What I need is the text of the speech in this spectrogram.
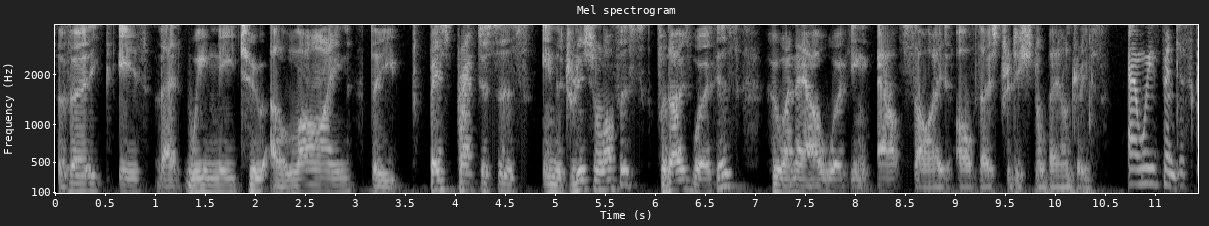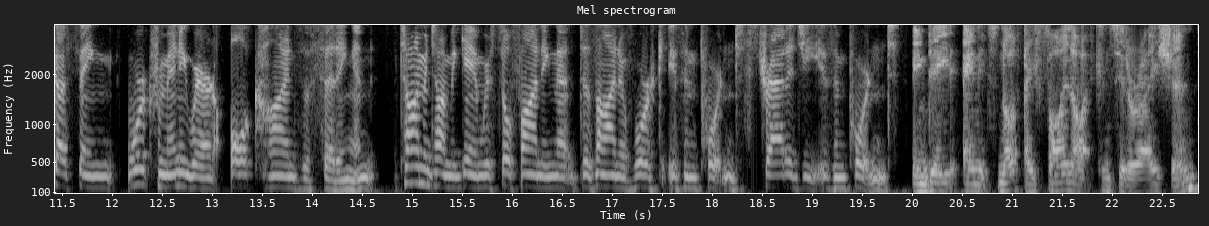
The verdict is that we need to align the best practices in the traditional office for those workers who are now working outside of those traditional boundaries. And we've been discussing work from anywhere in all kinds of setting. And time and time again, we're still finding that design of work is important, strategy is important. Indeed, and it's not a finite consideration.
